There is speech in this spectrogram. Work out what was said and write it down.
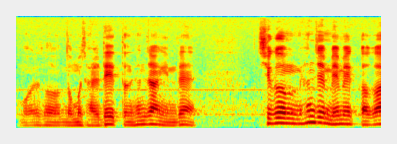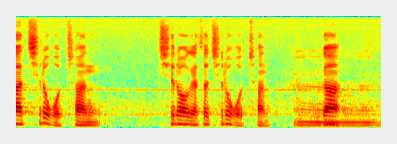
뭐 해서 너무 잘 돼 있던 현장인데 지금 현재 매매가가 7억 5천, 7억에서 7억 5천. 그러니까 음,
